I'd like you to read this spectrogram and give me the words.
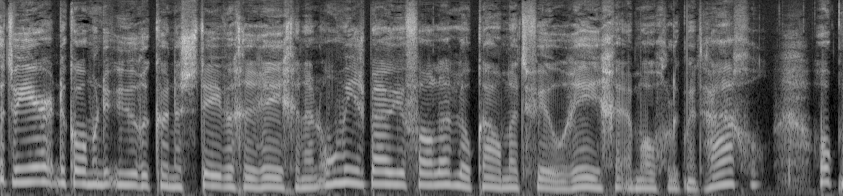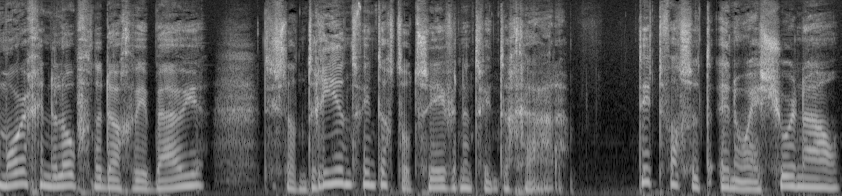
Het weer. De komende uren kunnen stevige regen- en onweersbuien vallen. Lokaal met veel regen en mogelijk met hagel. Ook morgen in de loop van de dag weer buien. Het is dan 23 tot 27 graden. Dit was het NOS Journaal.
